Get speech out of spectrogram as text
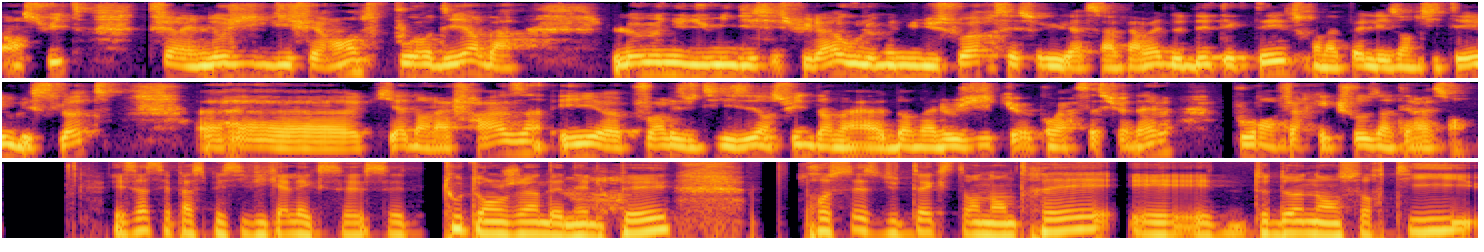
ensuite faire une logique différente pour dire, bah, le menu du midi c'est celui-là ou le menu du soir c'est celui-là. Ça va permettre de détecter ce qu'on appelle les entités ou les slots euh, qu'il y a dans la phrase et euh, pouvoir les utiliser ensuite dans ma, dans ma logique conversationnelle pour en faire quelque chose d'intéressant. Et ça, c'est pas spécifique Alex, c'est tout engin d'NLP processe du texte en entrée et, te donne en sortie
